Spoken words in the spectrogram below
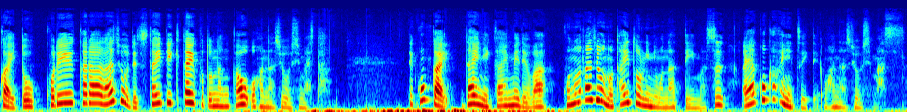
介とこれからラジオで伝えていきたいことなんかをお話をしました。で、今回第2回目では、このラジオのタイトルにもなっています、あやこカフェについてお話をします。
